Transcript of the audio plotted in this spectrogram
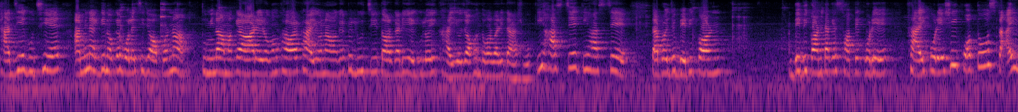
সাজিয়ে গুছিয়ে, আমি না একদিন ওকে বলেছি যে, অপর্ণা, তুমি না আমাকে আর এরকম খাবার খাইও না, আমাকে একটু লুচি, তরকারি এগুলোই খাইও যখন তোমার বাড়িতে আসব। কি হাসছে কি হাসছে? তারপরে যে বেবিকর্ন বেবিকর্নটাকে সতে করে ফ্রাই করে, সেই কত স্টাইল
